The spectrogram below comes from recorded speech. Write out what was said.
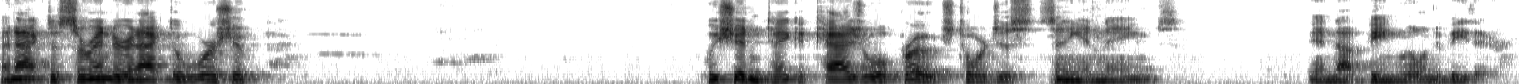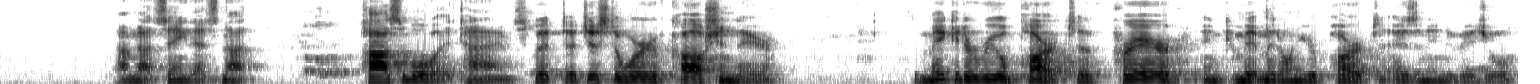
an act of surrender, an act of worship, we shouldn't take a casual approach toward just sending in names and not being willing to be there. I'm not saying that's not possible at times, but uh, just a word of caution there. Make it a real part of prayer and commitment on your part as an individual.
